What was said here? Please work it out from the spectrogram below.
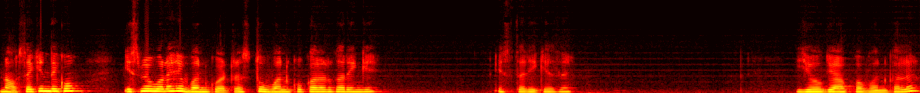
नाउ सेकंड देखो, इसमें बोला है वन क्वार्टर्स तो वन को कलर करेंगे। इस तरीके से। ये हो गया आपका वन कलर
